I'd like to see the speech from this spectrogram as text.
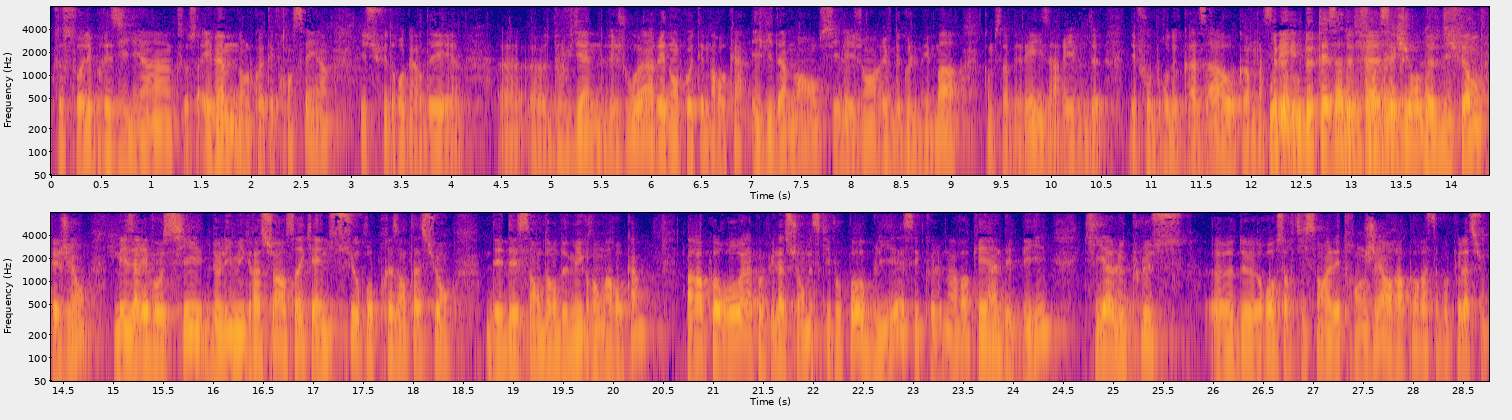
que ce soit les Brésiliens, que ce soit, et même dans le côté français. Hein. Il suffit de regarder euh, euh, d'où viennent les joueurs. Et dans le côté marocain, évidemment aussi, les gens arrivent de Gulmima, comme Sabéré, ils arrivent de, des faubourgs de Casa ou comme ou de, ou de Teza, de, différentes régions. De... différentes régions. Mais ils arrivent aussi de l'immigration. Alors c'est vrai qu'il y a une surreprésentation des descendants de migrants marocains par rapport à la population. Mais ce qu'il ne faut pas oublier, c'est que le Maroc est un des pays qui a le plus euh, de ressortissants à l'étranger en rapport à sa population.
